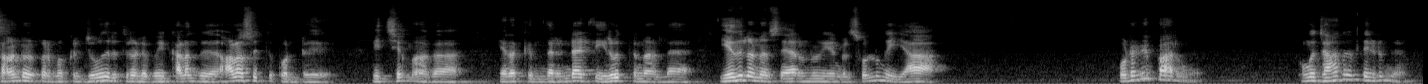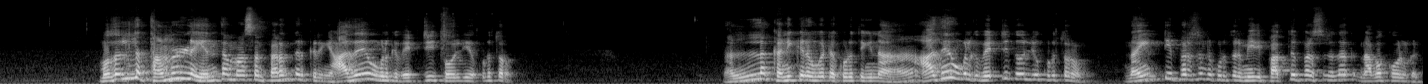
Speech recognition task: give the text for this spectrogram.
சான்றோர் பெருமக்கள் ஜோதிடத்துறையில் போய் கலந்து ஆலோசித்து கொண்டு நிச்சயமாக எனக்கு இந்த ரெண்டாயிரத்தி இருபத்தி நாலில் எதில் நான் சேரணும் எங்கள் சொல்லுங்க ஐயா உடனே பாருங்கள் உங்கள் ஜாதகத்தை எடுங்க. முதல்ல தமிழில் எந்த மாதம் பிறந்திருக்கிறீங்க? அதே உங்களுக்கு வெற்றி தோல்வியை கொடுத்துரும். நல்லா கணிக்கிறவங்ககிட்ட கொடுத்தீங்கன்னா அதே உங்களுக்கு வெற்றி தோல்வியை கொடுத்துரும். நைன்டி பர்சன்ட் கொடுத்துரும். மீதி பத்து பர்சன்ட் தான் நவக்கோள்கள்.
